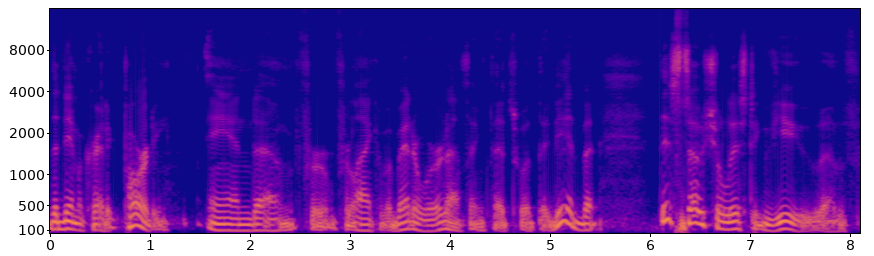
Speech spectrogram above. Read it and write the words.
the Democratic Party. And um, for, for lack of a better word, I think that's what they did. But this socialistic view of,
